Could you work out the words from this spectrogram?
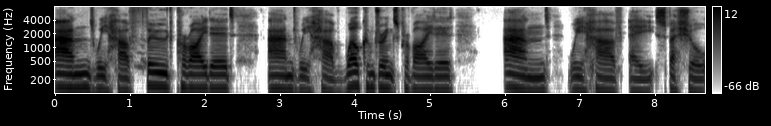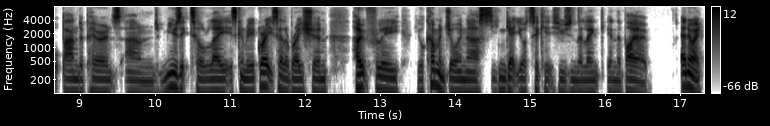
and we have food provided, and we have welcome drinks provided, and we have a special band appearance and music till late. It's going to be a great celebration. Hopefully, you'll come and join us. You can get your tickets using the link in the bio. Anyway,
